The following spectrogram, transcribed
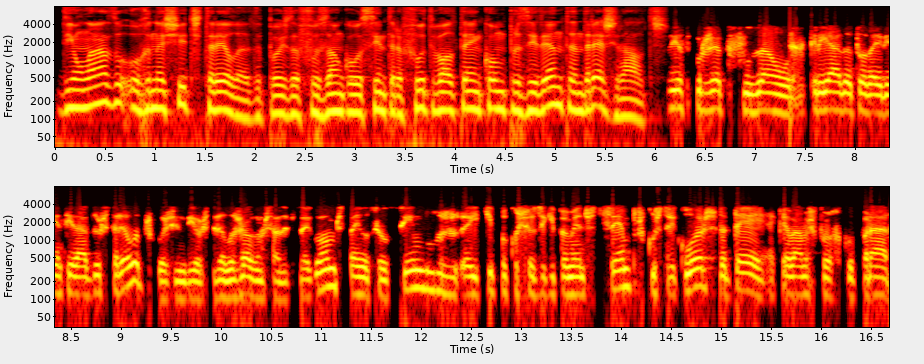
De um lado, o renascido Estrela, depois da fusão com o Sintra Futebol, tem como presidente André Geraldes. Esse projeto de fusão recriada toda a identidade do Estrela, porque hoje em dia o Estrela joga no estádio José Gomes, tem o seu símbolo, a equipa com os seus equipamentos de sempre, com os tricolores. Até acabámos por recuperar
